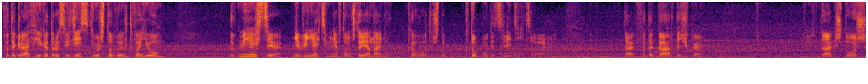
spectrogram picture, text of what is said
фотографии, которые свидетельствуют, что вы вдвоем Вместе! Не обвиняйте меня в том, что я нанял кого-то, что... кто будет следить за вами. Так, фотокарточка. Так, что ж.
